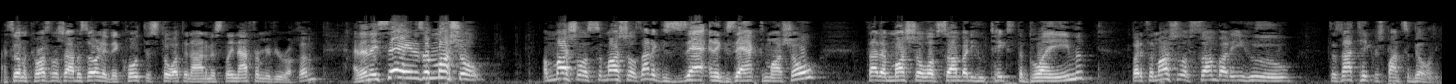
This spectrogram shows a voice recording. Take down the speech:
I saw in the Karasal Shabbos only, they quote this thought anonymously, not from Yerucham, and then they say it is a mushal. A mushal is a mushal. It's not exact, an exact mushal. It's not a mushal of somebody who takes the blame, but it's a mashal of somebody who does not take responsibility.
